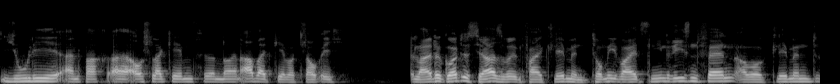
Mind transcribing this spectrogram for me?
Juli einfach äh, ausschlaggebend für einen neuen Arbeitgeber, glaube ich. Leider Gottes, ja, also im Fall Clement. Tommy war jetzt nie ein Riesenfan, aber Clement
